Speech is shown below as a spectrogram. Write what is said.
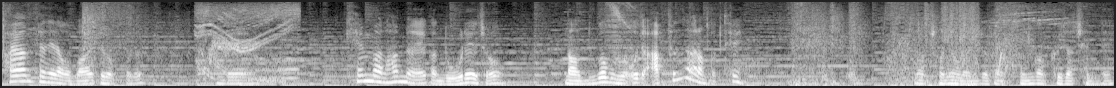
하얀 편이라고 많이 들었거든. 근데 캠만 하면 애가 노래져. 나 누가 보면 어디 아픈 사람 같아. 나 전혀 완전 그냥 건강 그 자체인데.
